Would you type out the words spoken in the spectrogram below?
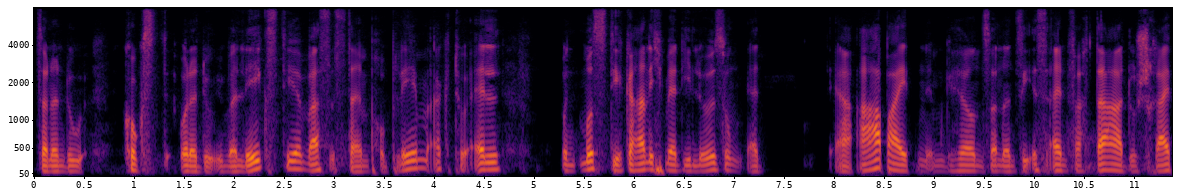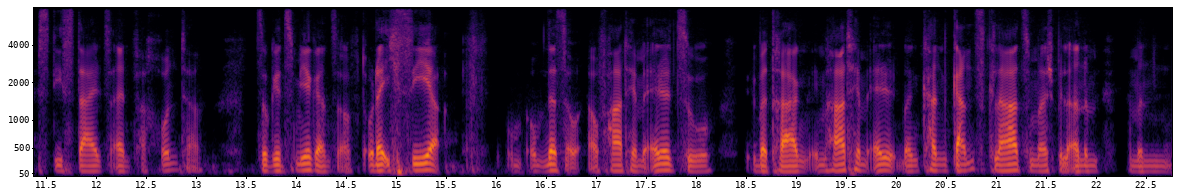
sondern du guckst oder du überlegst dir, was ist dein Problem aktuell, und musst dir gar nicht mehr die Lösung er, erarbeiten im Gehirn, sondern sie ist einfach da. Du schreibst die Styles einfach runter. So geht's mir ganz oft. Oder ich sehe, um, um das auf HTML zu übertragen, im HTML, man kann ganz klar zum Beispiel an einem, wenn man ein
